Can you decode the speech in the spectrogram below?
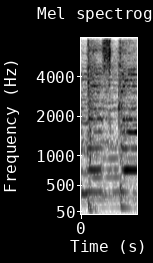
in this.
